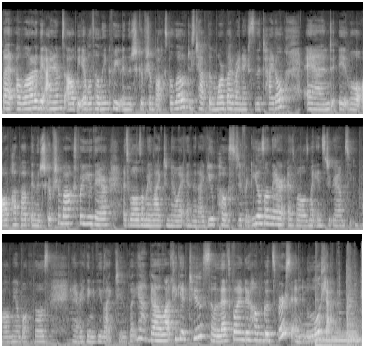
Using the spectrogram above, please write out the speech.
But a lot of the items I'll be able to link for you in the description box below. Just tap the more button right next to the title and it will all pop up in the description box for you there as well as on my like to know it. And then I do post different deals on there as well as my Instagram. So you can follow me on both of those and everything if you like to. But yeah, got a lot to get to. So let's go into Home Goods first and do a little shopping.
